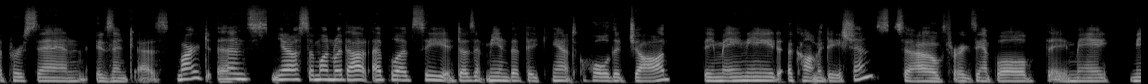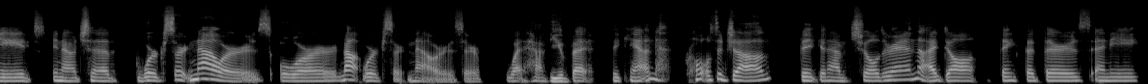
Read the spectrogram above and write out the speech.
the person isn't as smart as, you know, someone without epilepsy. It doesn't mean that they can't hold a job. They may need accommodations. So, for example, they may need, you know, to work certain hours or not work certain hours or what have you, but they can hold a job. They can have children. I don't think that there's any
